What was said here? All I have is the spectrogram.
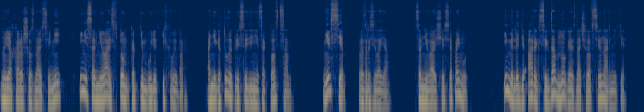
«Но я хорошо знаю свиней и не сомневаюсь в том, каким будет их выбор. Они готовы присоединиться к пловцам?» «Не все», — возразила я. Сомневающиеся поймут. Имя леди Арек всегда многое значило в свинарнике,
